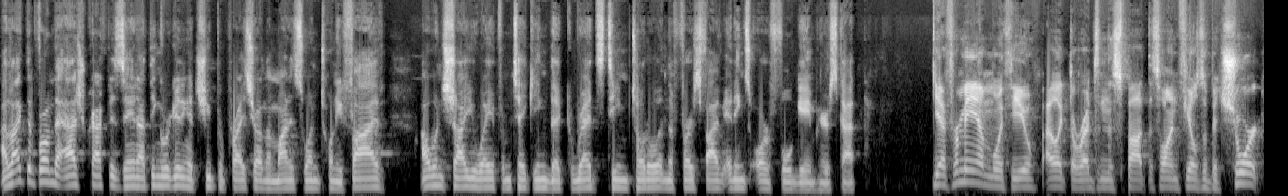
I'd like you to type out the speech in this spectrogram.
I like the form that Ashcraft is in. I think we're getting a cheaper price here on the minus one twenty five. I wouldn't shy you away from taking the Reds team total in the first five innings or full game here, Scott. Yeah, for me, I'm with you. I like the Reds in the spot. This line feels a bit short.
